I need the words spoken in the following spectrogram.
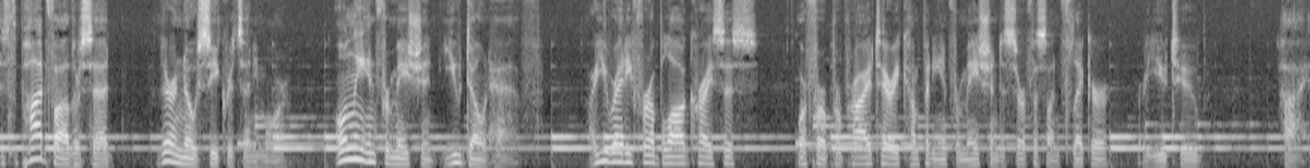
As the Podfather said, there are no secrets anymore, only information you don't have. Are you ready for a blog crisis? Or for proprietary company information to surface on Flickr or YouTube? Hi,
